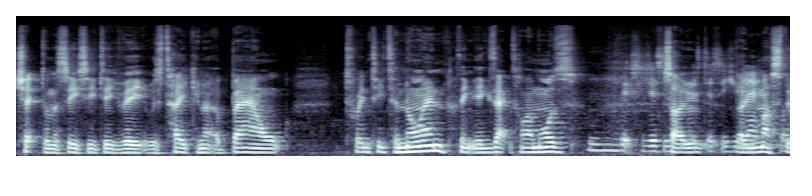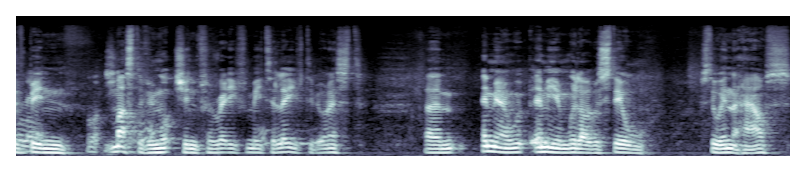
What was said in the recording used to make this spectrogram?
checked on the CCTV, it was taken at about 20 to 9 i think the exact time was. Mm, just so just they left, must have been must have been watching for ready for me to leave to be honest. Um, Emmy, and, Emmy and Willow were still still in the house.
